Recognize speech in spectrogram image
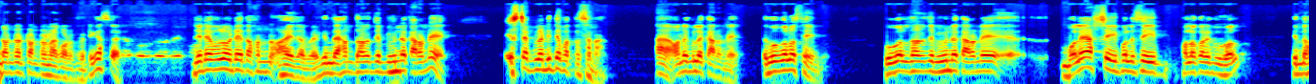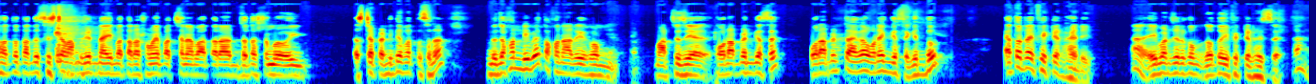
দণ্ড টন্টনা করবে ঠিক আছে যেটা বলব ওটাই তখন হয়ে যাবে। কিন্তু এখন ধরো যে বিভিন্ন কারণে স্টেপগুলো নিতে পারতেছে না। হ্যাঁ অনেকগুলো কারণে। গুগলও সেম গুগল ধরেন যে বিভিন্ন কারণে বলে আসছে এই পলিসি ফলো করে গুগল কিন্তু হয়তো তাদের সিস্টেম আপগ্রেড নাই বা তারা সময় পাচ্ছে না বা তারা যথাসময় ওই স্টেপটা নিতে পারতেছে না। কিন্তু যখন নিবে তখন আর এরকম মার্চে যে কোর আপডেট গেছে। কোর আপডেট তো আগে অনেক গেছে কিন্তু এতটা ইফেক্টেড হয়নি। হ্যাঁ এবার যেরকম যত ইফেক্টেড হয়েছে। হ্যাঁ।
